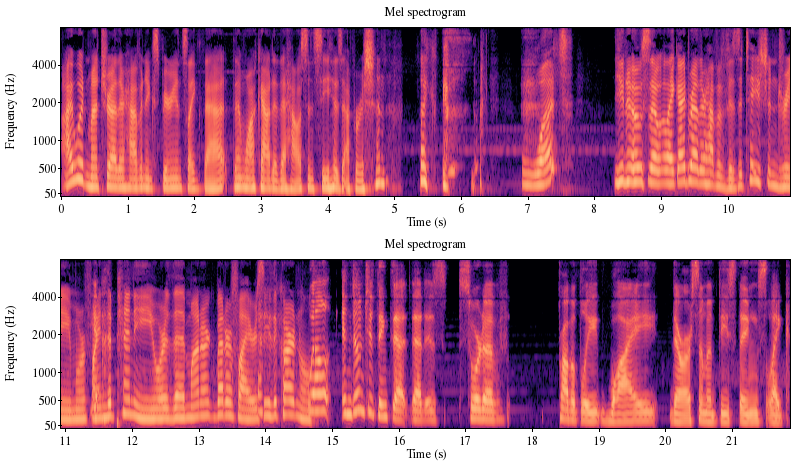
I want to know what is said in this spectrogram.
I would much rather have an experience like that than walk out of the house and see his apparition. like, what? You know, so like I'd rather have a visitation dream or find the penny or the monarch butterfly or see the cardinal. Well, and don't you think that that is sort of probably why there are some of these things like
